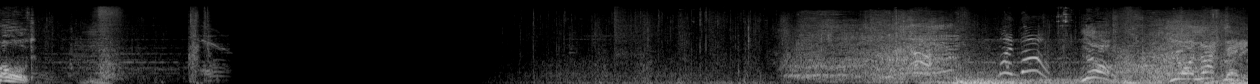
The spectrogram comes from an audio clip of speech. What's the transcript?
Hold! My bow! No! You are not ready!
